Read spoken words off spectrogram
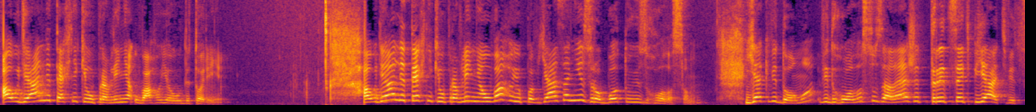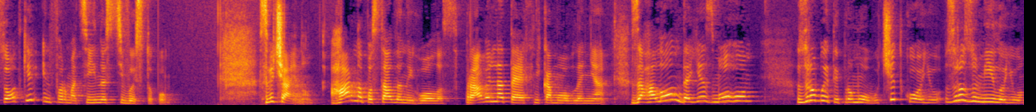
аудіальні техніки управління увагою аудиторії. Аудіальні техніки управління увагою пов'язані з роботою з голосом. Як відомо, від голосу залежить 35% інформаційності виступу. Звичайно, гарно поставлений голос, правильна техніка мовлення загалом дає змогу зробити промову чіткою, зрозумілою,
